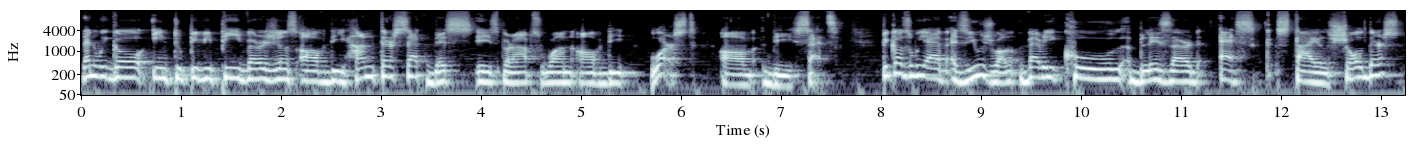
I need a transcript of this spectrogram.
Then we go into PvP versions of the Hunter set. This is perhaps one of the worst of the sets. Because we have, as usual, very cool Blizzard-esque style shoulders,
